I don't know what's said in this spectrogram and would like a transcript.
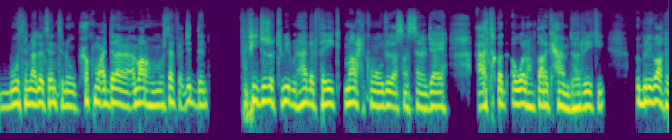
مثل ما قلت أنت إنه بحكم معدل أعمارهم مرتفع جدا ففي جزء كبير من هذا الفريق ما راح يكون موجود أصلا السنة الجاية أعتقد أولهم طارق حامد وهنريكي بالإضافة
